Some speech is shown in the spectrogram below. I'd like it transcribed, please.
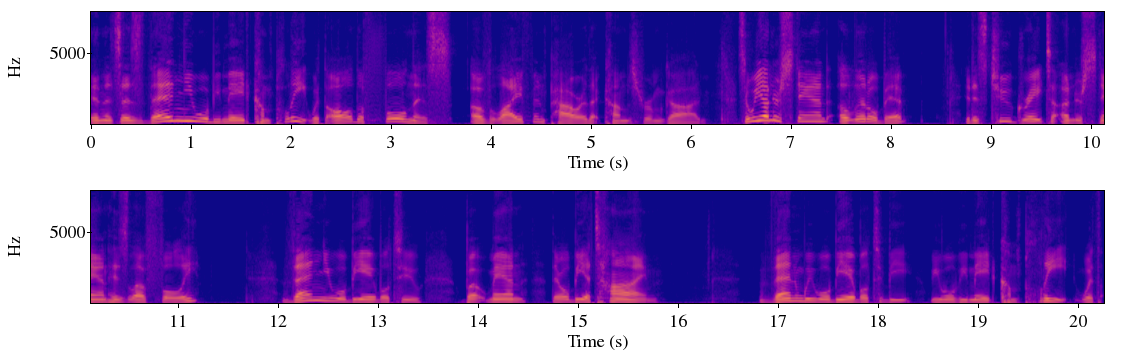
And it says, Then you will be made complete with all the fullness of life and power that comes from God. So we understand a little bit. It is too great to understand his love fully. Then you will be able to, but man, there will be a time. Then we will be able to be, we will be made complete with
